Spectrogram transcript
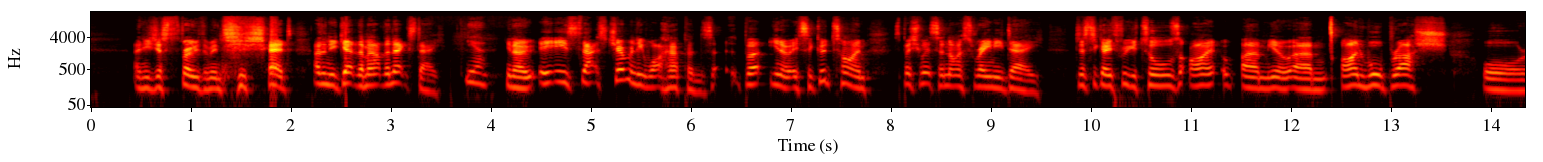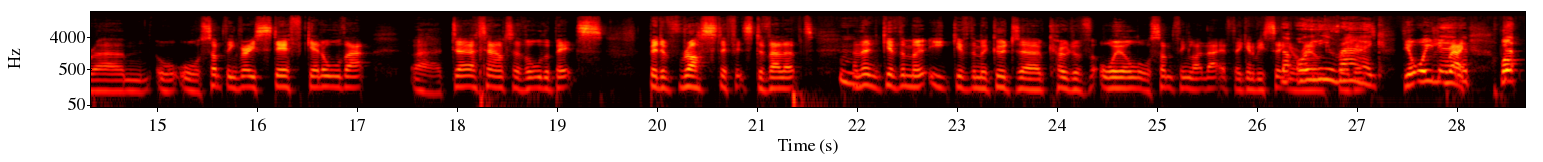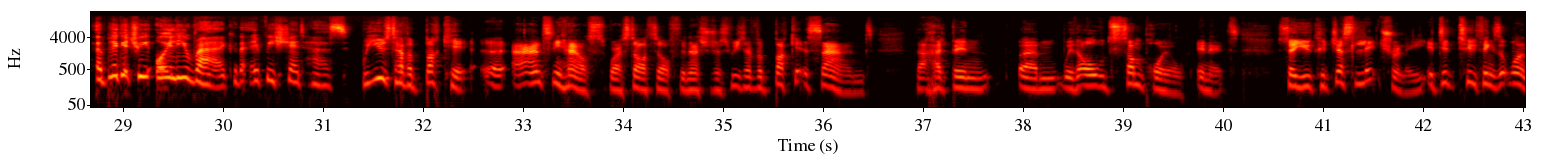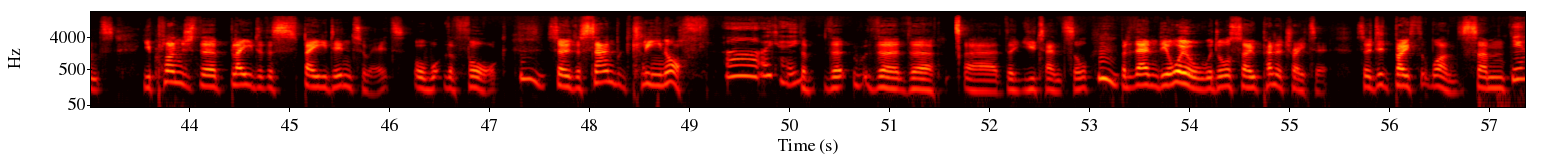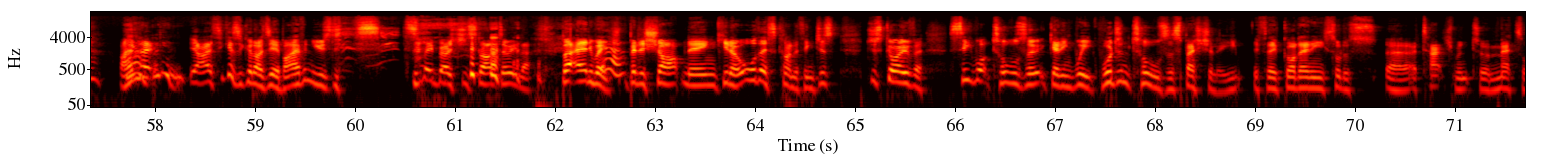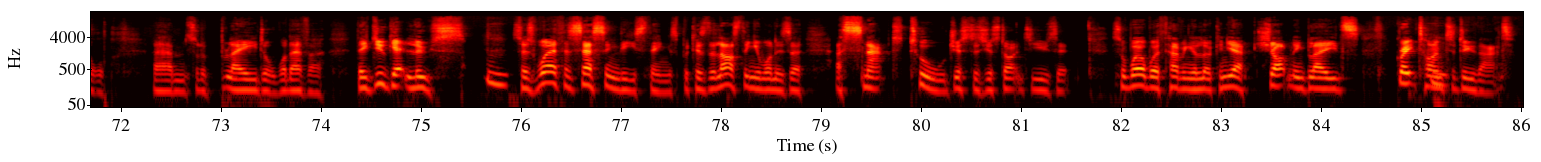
and you just throw them into your shed and then you get them out the next day. yeah. You know, it is that's generally what happens. But you know, it's a good time, especially when it's a nice rainy day, just to go through your tools. I, um, you know, um, iron wool brush or um, or, or something very stiff. Get all that uh, dirt out of all the bits. Bit of rust if it's developed, Hmm. and then give them a give them a good uh, coat of oil or something like that if they're going to be sitting The around oily for a bit. rag. The oily The, rag. the Well, obligatory oily rag that every shed has. we used to have a bucket uh, at Antony House, where I started off in National Trust. We used to have a bucket of sand that had been um, with old sump oil in it. So you could just literally, it did two things at once. You plunged the blade of the spade into it, or the fork, so the sand would clean off Ah, okay. the the the the uh, the utensil, but then the oil would also penetrate it. So it did both at once. Um, Yeah. I Yeah, haven't- brilliant. Yeah, I think it's a good idea, but I haven't used it since. Maybe I should start doing that. But anyway, bit of sharpening, you know, all this kind of thing. Just just go over, see what tools are getting weak. Wooden tools, especially if they've got any sort of uh, attachment to a metal um, sort of blade or whatever, they do get loose. So it's worth assessing these things because the last thing you want is a, a snapped tool just as you're starting to use it. So well worth having a look. And yeah, sharpening blades, great time to do that.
